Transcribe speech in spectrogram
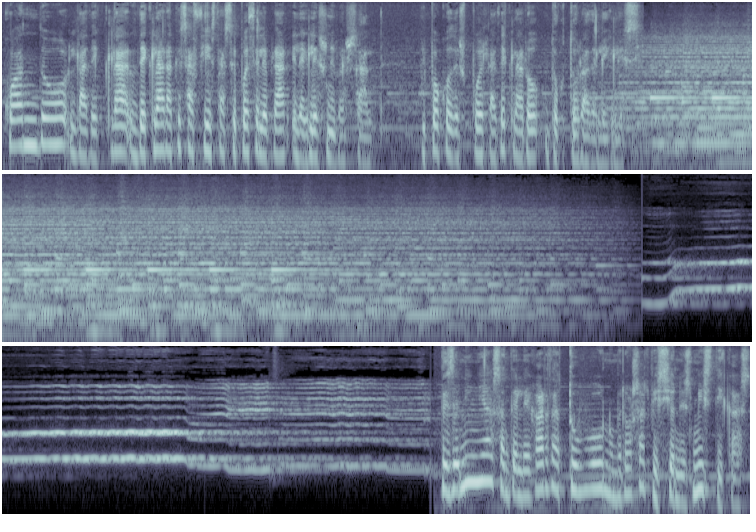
cuando la declara, declara que esa fiesta se puede celebrar en la Iglesia Universal. Y poco después la declaró doctora de la Iglesia. Desde niña, Santa Legarda tuvo numerosas visiones místicas,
